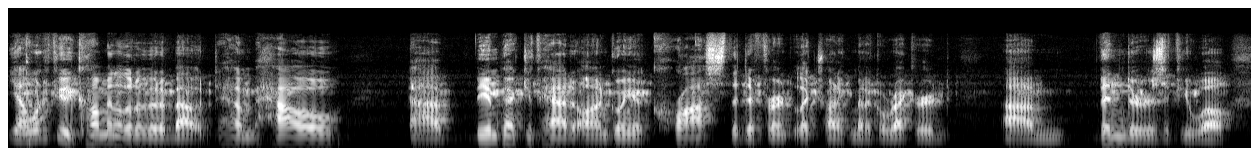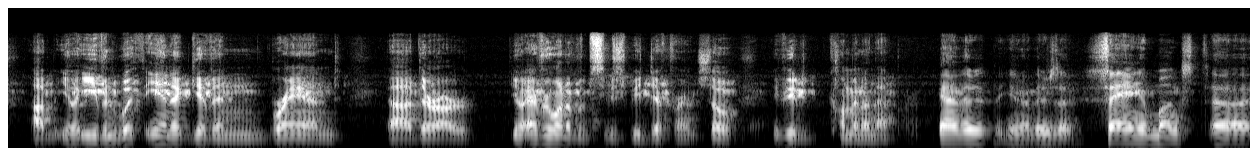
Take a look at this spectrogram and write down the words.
Yeah, I wonder if you could comment a little bit about um, how uh, the impact you've had on going across the different electronic medical record um, vendors, if you will. Um, you know, even within a given brand, uh, there are you know every one of them seems to be different. So if you'd comment on that part. Yeah, there, you know, there's a saying amongst uh,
